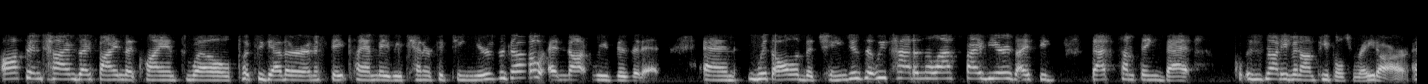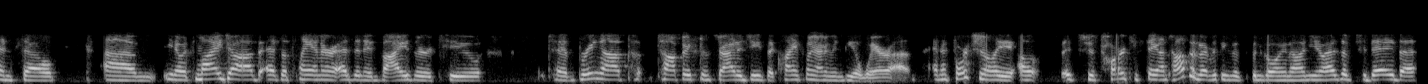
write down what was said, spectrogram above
oftentimes I find that clients will put together an estate plan maybe 10 or 15 years ago and not revisit it. And with all of the changes that we've had in the last five years, I see that's something that is not even on people's radar. And so, um, you know, it's my job as a planner, as an advisor to to bring up topics and strategies that clients might not even be aware of. And unfortunately, I'll, it's just hard to stay on top of everything that's been going on. You know, as of today, the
